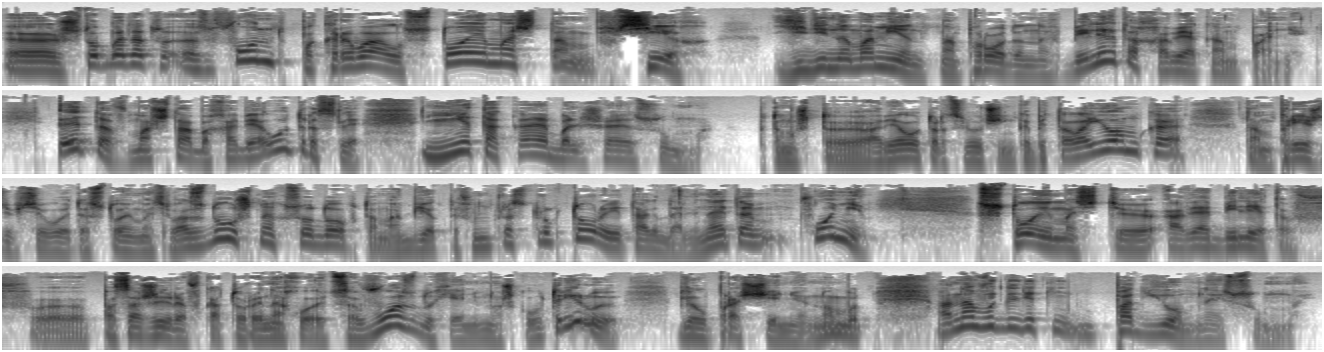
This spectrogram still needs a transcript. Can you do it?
э, чтобы этот э, фонд покрывал стоимость там, всех единомоментно проданных билетах авиакомпании. Это в масштабах авиаотрасли не такая большая сумма потому что авиаотрасль очень капиталоемкая, там прежде всего это стоимость воздушных судов, там объектов инфраструктуры и так далее. На этом фоне стоимость э, авиабилетов э, пассажиров, которые находятся в воздухе, я немножко утрирую для упрощения, но вот она выглядит подъемной суммой.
